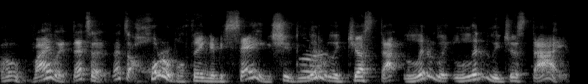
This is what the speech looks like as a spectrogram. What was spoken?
Oh, Violet, that's a that's a horrible thing to be saying. She literally just died. Literally, literally just died.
